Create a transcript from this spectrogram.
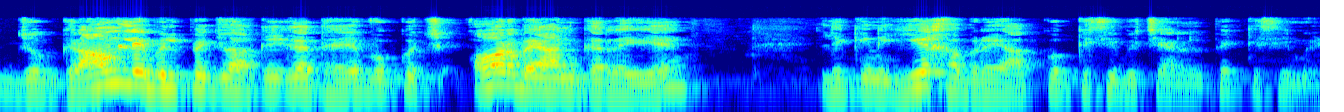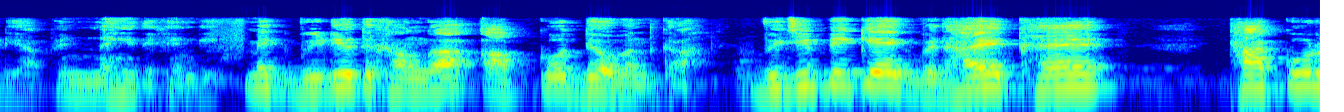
जो ग्राउंड लेवल पे जो हकीकत है, वो कुछ और बयान कर रही है, लेकिन ये खबरें आपको किसी भी चैनल पे, किसी मीडिया पे नहीं दिखेंगी। मैं एक वीडियो दिखाऊँगा आपको देवबंद का। बीजेपी के एक विधायक हैं ठाकुर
